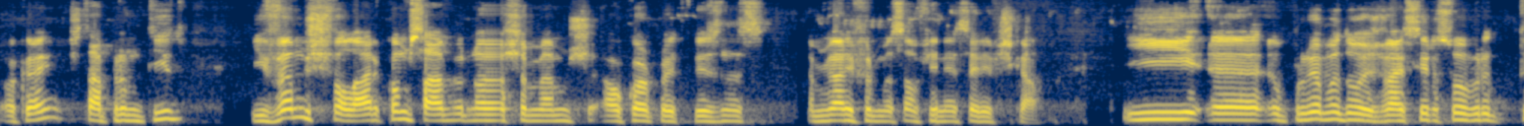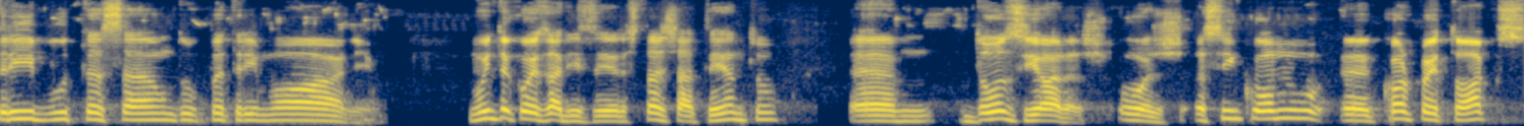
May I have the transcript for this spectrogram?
ok? Está prometido. E vamos falar, como sabe, nós chamamos ao Corporate Business a melhor informação financeira e fiscal. E uh, o programa de hoje vai ser sobre tributação do património. Muita coisa a dizer, esteja atento. Um, 12 horas hoje, assim como uh, Corporate Talks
